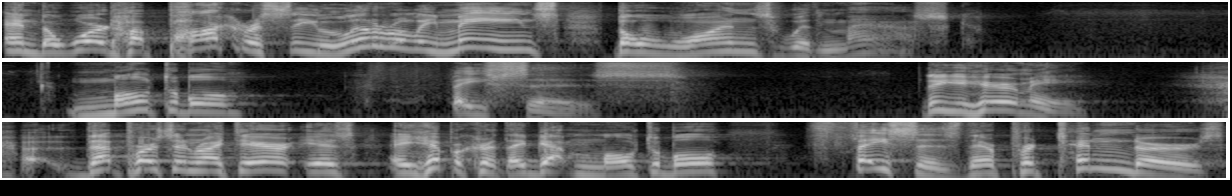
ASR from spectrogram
and the word hypocrisy literally means the ones with mask. Multiple faces. Do you hear me? Uh, that person right there is a hypocrite. They've got multiple faces, they're pretenders,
